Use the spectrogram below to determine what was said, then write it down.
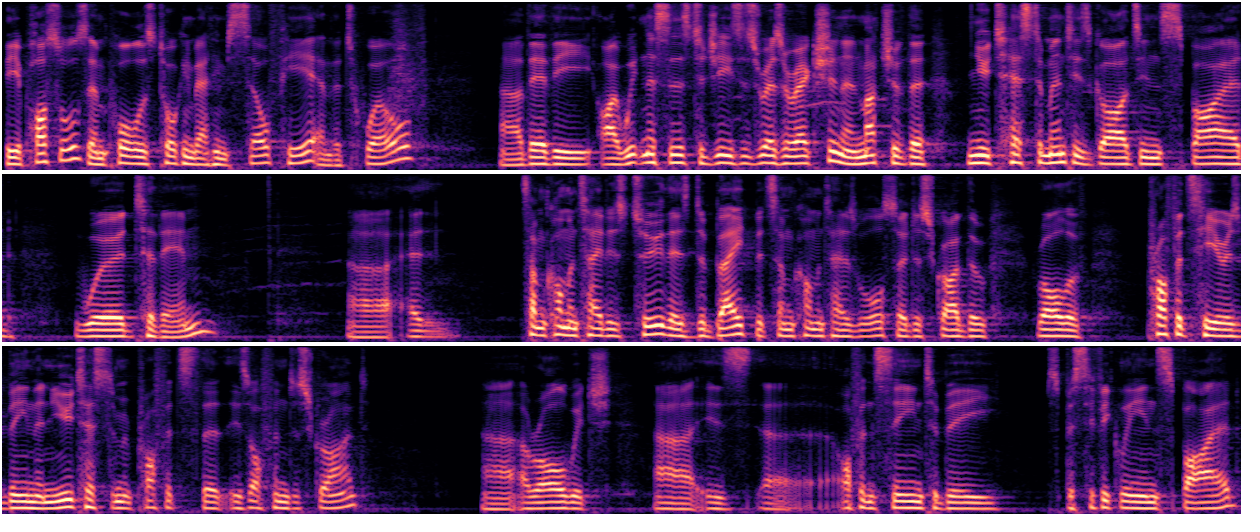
the apostles, and Paul is talking about himself here and the 12. Uh, they're the eyewitnesses to Jesus' resurrection, and much of the New Testament is God's inspired word to them. Uh, some commentators, too, there's debate, but some commentators will also describe the role of prophets here as being the New Testament prophets that is often described, uh, a role which uh, is uh, often seen to be specifically inspired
